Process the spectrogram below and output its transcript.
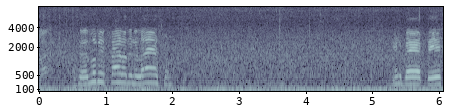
What? I said a little bit fatter than the last one. Ain't a bad fish.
